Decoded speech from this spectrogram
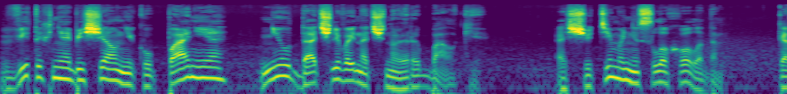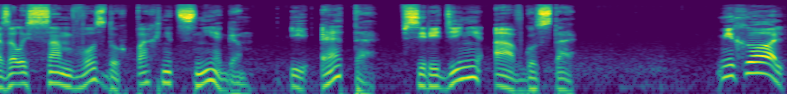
Вид их не обещал ни купания, ни удачливой ночной рыбалки. Ощутимо несло холодом. Казалось, сам воздух пахнет снегом. И это в середине августа – «Михаль!»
